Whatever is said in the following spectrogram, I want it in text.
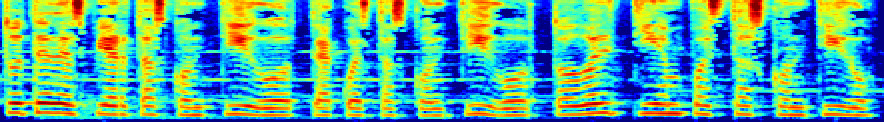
Tú te despiertas contigo, te acuestas contigo, todo el tiempo estás contigo.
